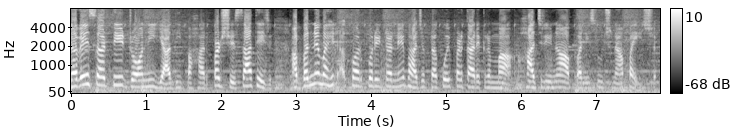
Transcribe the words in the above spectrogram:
નવેસરથી ડ્રોની યાદી બહાર પડશે. સાથે જ આ બંને મહિલા કોર્પોરેટરને ભાજપના કોઈપણ કાર્યક્રમમાં હાજરી ન આપવાની સૂચના અપાઈ છે.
